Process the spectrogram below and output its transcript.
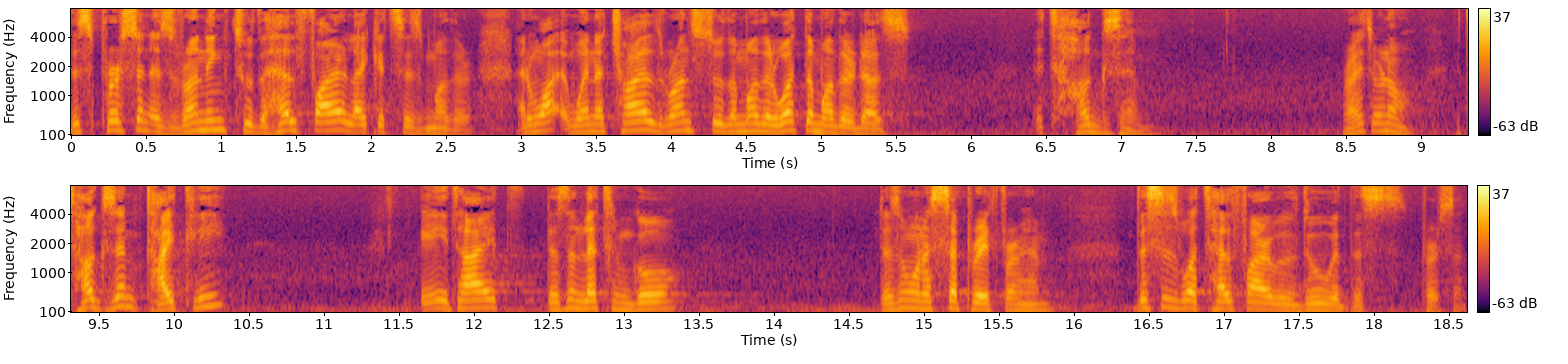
This person is running to the hellfire like it's his mother. And why, when a child runs to the mother, what the mother does? It hugs him. Right or no? It hugs him tightly, tight, doesn't let him go, doesn't want to separate from him. This is what hellfire will do with this person.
